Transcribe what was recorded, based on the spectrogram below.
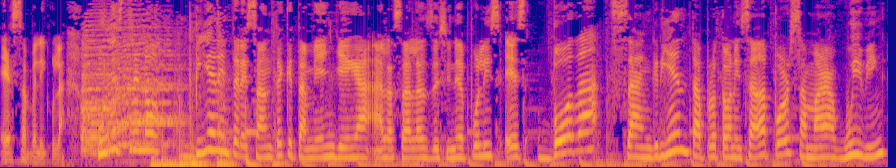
esta película. Un estreno bien interesante que también llega a las salas de Cinépolis es Boda Sangrienta, protagonizada por Samara Weaving.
